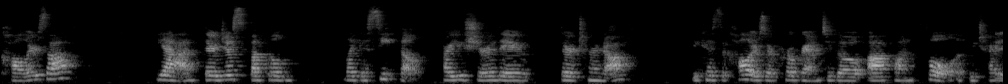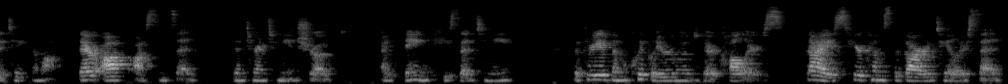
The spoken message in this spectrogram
collars off? Yeah, they're just buckled like a seatbelt. Are you sure they they're turned off? Because the collars are programmed to go off on full if we try to take them off. They're off, Ostin said then turned to me and shrugged. I think, he said to me. The three of them quickly removed their collars. Guys, here comes the guard, Taylor said.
